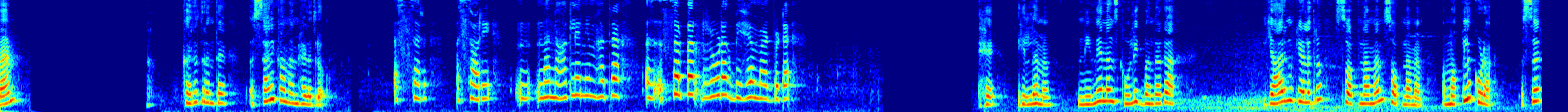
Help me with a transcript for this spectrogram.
ಮ್ಯಾಮ್? ಕರೆದ್ರಂತೆ ಸಾರಿಕಾ ಮ್ಯಾಮ್ ಹೇಳಿದ್ರು. Sir sorry. ನಾನು ಆಗಲೇ ನಿಮ್ಮ ಹತ್ರ ಸ್ವಲ್ಪ ರೂಡಾಗಿ ಬಿಹೇವ್ ಮಾಡಿಬಿಟ್ಟೆ. ಹೇ ಇಲ್ಲ ಮ್ಯಾಮ್. ನಿನ್ನೆ ನಾನು ಸ್ಕೂಲಿಗೆ ಬಂದಾಗ ಯಾರನ್ನ ಕೇಳಿದ್ರು? Swapna ma'am Swapna ma'am. ಮಕ್ಕಳು ಕೂಡ. ಸರ್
